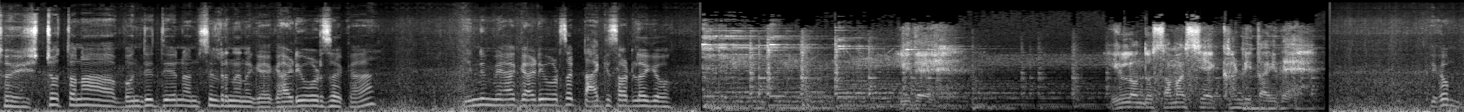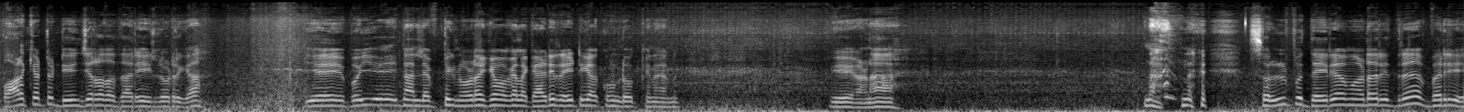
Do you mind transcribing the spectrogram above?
so ಇಷ್ಟೊತ್ತನ ಬಂದಿದ್ದೇನು ಅನ್ಸಿಲ್ರಿ ನನಗೆ? ಗಾಡಿ ಓಡ್ಸಕ? ಇನ್ನು ಮ್ಯಾಗ ಗಾಡಿ ಓಡ್ಸಕ್ಕೆ ಟಾಕಿ ಸಾಡ್ಲಾಗ್ಯವು ಇದೆ. ಇಲ್ಲೊಂದು ಸಮಸ್ಯೆ ಖಂಡಿತ ಇದೆ. ಈಗ ಭಾಳ ಕೆಟ್ಟ ಡೇಂಜರ್ ಅದ ದಾರಿ ಇಲ್ಲಿ ನೋಡ್ರಿ ಈಗ. ಏ ಬೈ ನಾನು ಲೆಫ್ಟಿಗೆ ನೋಡೋಕೆ ಹೋಗಲ್ಲ. ಗಾಡಿ ರೈಟಿಗೆ ಹಾಕೊಂಡು ಹೋಗ್ತೀನಿ ನಾನು. ಏ ಅಣ್ಣ. ನಾನು ಸ್ವಲ್ಪ ಧೈರ್ಯ ಮಾಡೋರಿದ್ರೆ ಬರ್ರಿ.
